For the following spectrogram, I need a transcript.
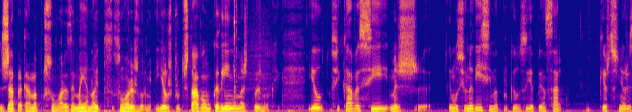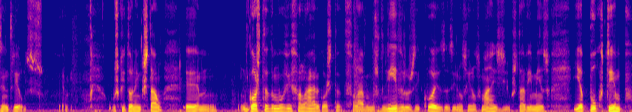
já para cama porque são horas, é meia-noite, são horas de dormir. E eles protestavam um bocadinho, mas depois não. Eu ficava assim, mas eh, emocionadíssima, porque eu dizia pensar que estes senhores, entre eles eh, o escritor em questão, eh, gosta de me ouvir falar, gosta de falávamos de livros e coisas e não sei não mais, e gostava imenso. E há pouco tempo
